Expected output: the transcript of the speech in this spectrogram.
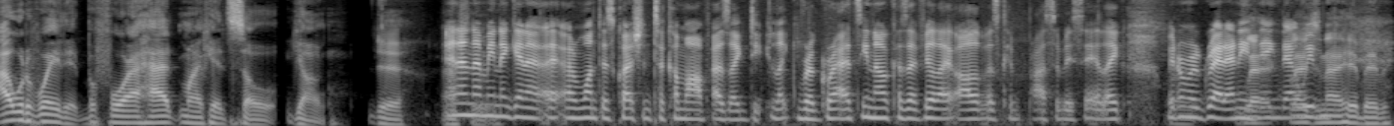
I would have waited before I had my kids so young. Yeah. And then, I mean, again, I, I want this question to come off as like, do, like regrets, you know, because I feel like all of us could possibly say like we don't regret anything Glad, that we've not here, baby.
